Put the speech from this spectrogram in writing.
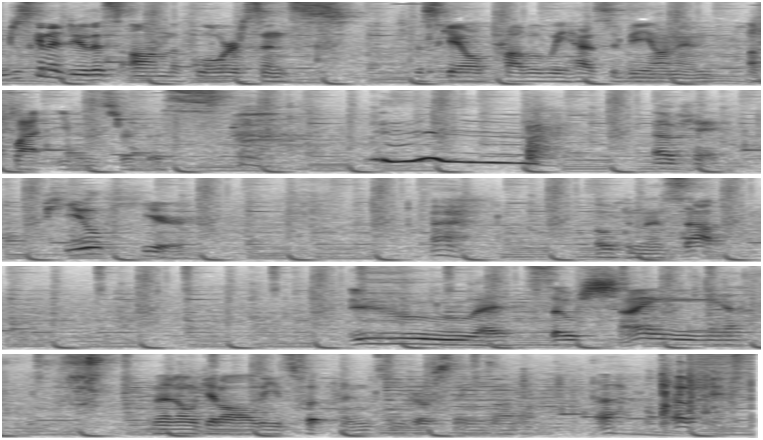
I'm just gonna do this on the floor since the scale probably has to be on an, a flat, even surface. okay, peel here. Ah, open this up. Ooh, that's so shiny. And then I'll get all these footprints and gross things on it. Uh, okay.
